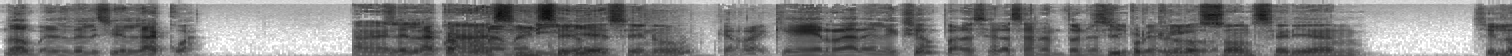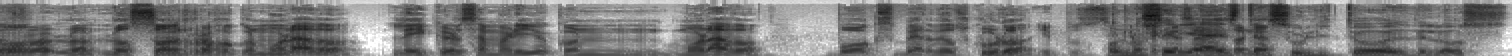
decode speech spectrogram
No, el del el Aqua. Ah, Es el aqua con sí, amarillo. sería ese, ¿no? Qué, ra- qué rara elección para hacer a San Antonio Sí, así, porque pero- los Suns serían... Sí, los, No. ro- los Suns rojo con morado, Lakers amarillo con morado, Bucks verde oscuro y pues... ¿O no sería este azulito el de los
